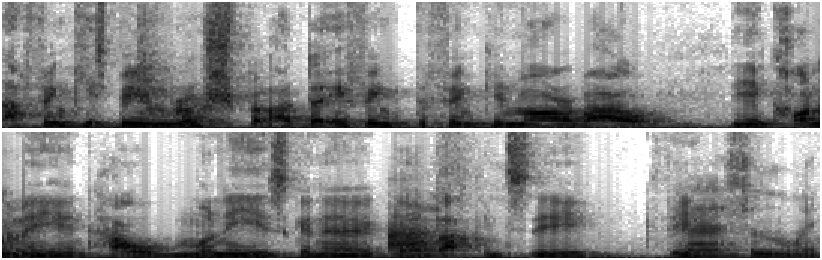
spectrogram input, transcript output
I think it's being rushed, but don't you think they're thinking more about the economy and how money is going to go Ah. back into the, the Personally,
